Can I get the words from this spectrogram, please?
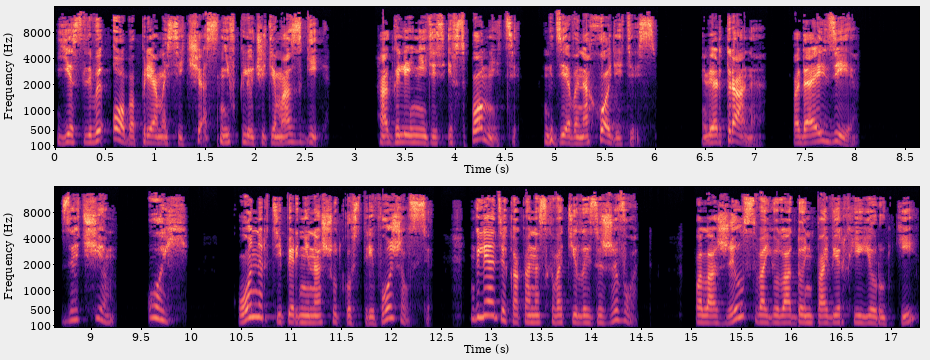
если вы оба прямо сейчас не включите мозги. Оглянитесь и вспомните, где вы находитесь. Вертрана, подойди». «Зачем? Ой!» Конор теперь не на шутку встревожился, глядя, как она схватилась за живот положил свою ладонь поверх ее руки,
